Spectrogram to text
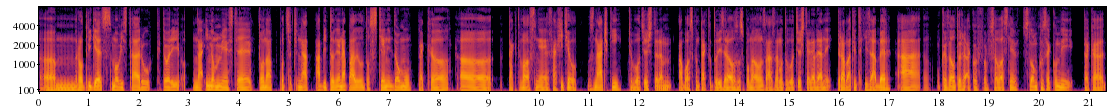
um, Rodriguez z Movistaru, ktorý na inom mieste to na v podstate, na, aby to nenapálil do steny domu, tak, uh, uh, tak to vlastne sa chytil značky, čo bolo tiež teda, alebo aspoň takto to vyzeralo zo spomalom záznamu, to bolo tiež teda daný dramatický záber a ukázalo to, že ako sa vlastne v slomku sekundy taká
